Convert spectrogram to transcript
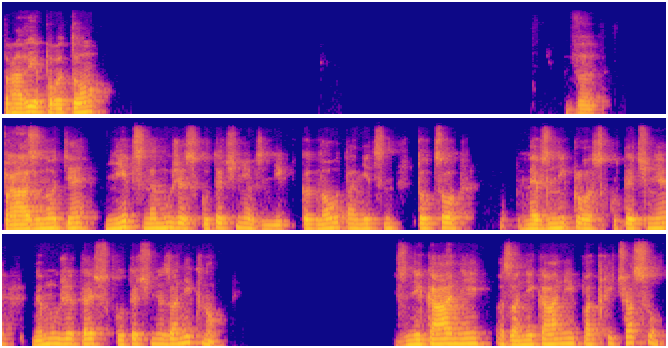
Právě proto v prázdnotě nic nemůže skutečně vzniknout a nic, to, co nevzniklo skutečně, nemůže tež skutečně zaniknout. Vznikání a zanikání patří času.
